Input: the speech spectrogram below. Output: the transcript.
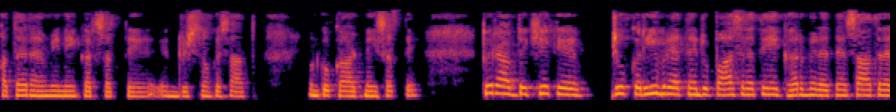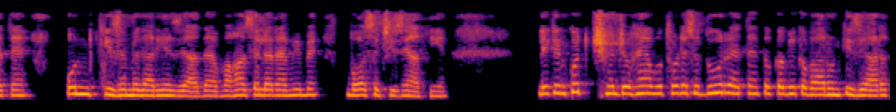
قطع رحمی نہیں کر سکتے، ان رشتوں کے ساتھ ان کو کاٹ نہیں سکتے۔ پھر آپ دیکھیے کہ جو قریب رہتے ہیں، جو پاس رہتے ہیں، گھر میں رہتے ہیں، ساتھ رہتے ہیں، ان کی ذمہ داریاں زیادہ ہیں۔ وہاں سے رحمی میں بہت سی چیزیں آتی ہیں۔ لیکن کچھ جو ہیں، وہ تھوڑے سے دور رہتے ہیں تو کبھی کبھار ان کی زیارت۔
